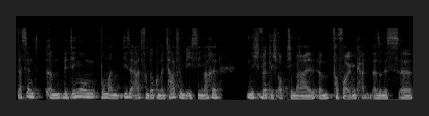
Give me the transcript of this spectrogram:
Das sind ähm, Bedingungen, wo man diese Art von Dokumentarfilm, wie ich sie mache, nicht wirklich optimal ähm, verfolgen kann. Also das, äh,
